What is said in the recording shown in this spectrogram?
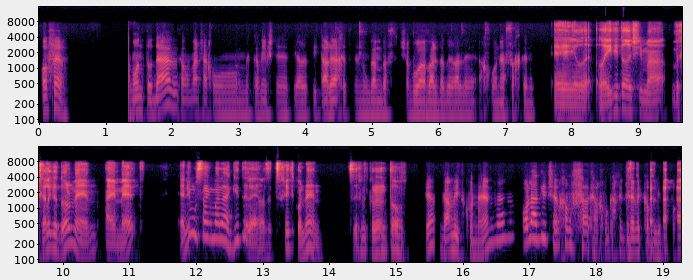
עופר, המון תודה, וכמובן שאנחנו מקווים שתתארח אצלנו גם בשבוע הבא לדבר על אחרוני השחקנים. ראיתי את הרשימה, וחלק גדול מהם, האמת, אין לי מושג מה להגיד עליהם, אז צריך להתכונן. צריך להתכונן טוב. כן, גם להתכונן, ו... או להגיד שאין לך מושג, אנחנו גם את זה מקבלים פה.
